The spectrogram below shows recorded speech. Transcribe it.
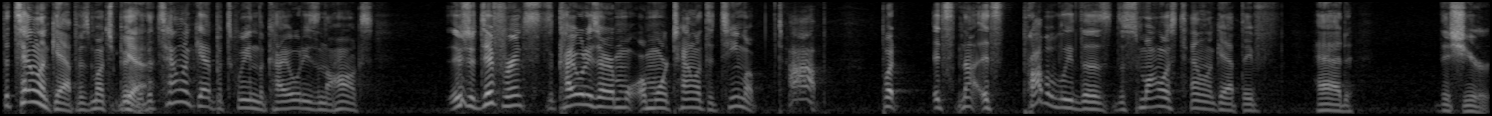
the talent gap is much bigger. Yeah. The talent gap between the Coyotes and the Hawks, there's a difference. The Coyotes are a more, a more talented team up top, but it's not. It's probably the the smallest talent gap they've had this year.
